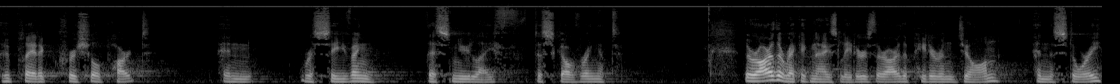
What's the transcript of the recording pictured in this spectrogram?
who played a crucial part in receiving this new life, discovering it. There are the recognized leaders, there are the Peter and John in the story.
